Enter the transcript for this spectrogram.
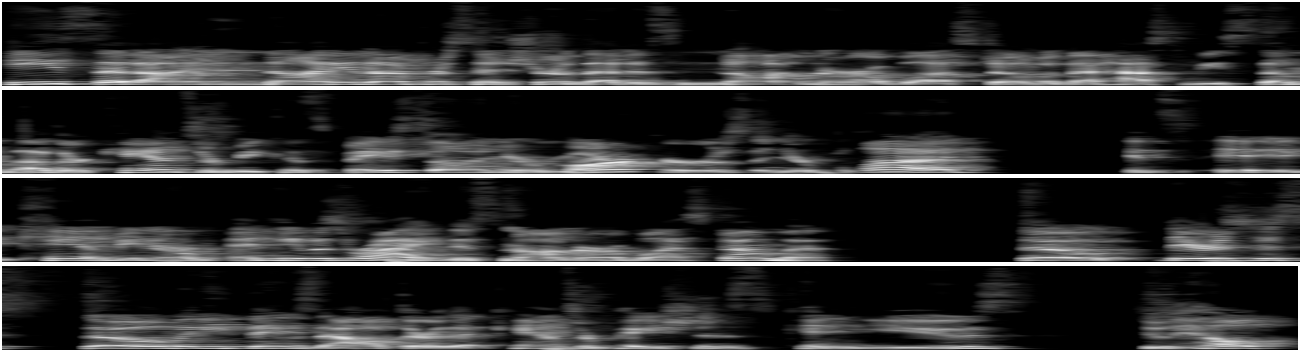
he said, I'm 99% sure that is not neuroblastoma. That has to be some other cancer because based on your markers and your blood, it's it, it can't be neuro. And he was right. It's not neuroblastoma. So there's just so many things out there that cancer patients can use to help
